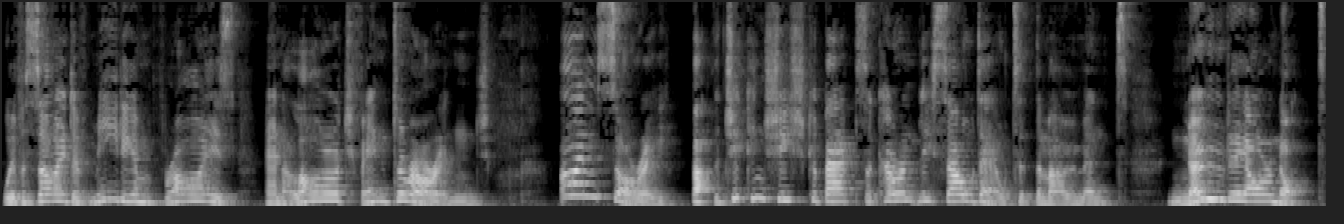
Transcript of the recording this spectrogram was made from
with a side of medium fries and a large Fanta orange. I'm sorry, but the chicken shish kebabs are currently sold out at the moment. No, they are not.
